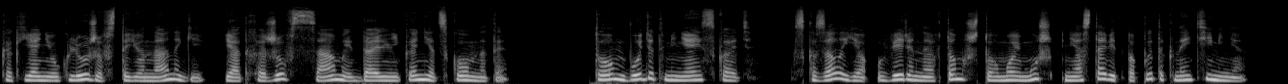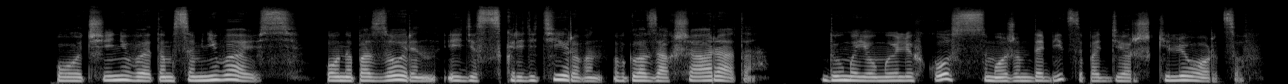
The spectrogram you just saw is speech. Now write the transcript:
как я неуклюже встаю на ноги и отхожу в самый дальний конец комнаты. «Том будет меня искать», — сказала я, уверенная в том, что мой муж не оставит попыток найти меня. «Очень в этом сомневаюсь», он опозорен и дискредитирован в глазах Шаарата. Думаю, мы легко сможем добиться поддержки леорцев.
